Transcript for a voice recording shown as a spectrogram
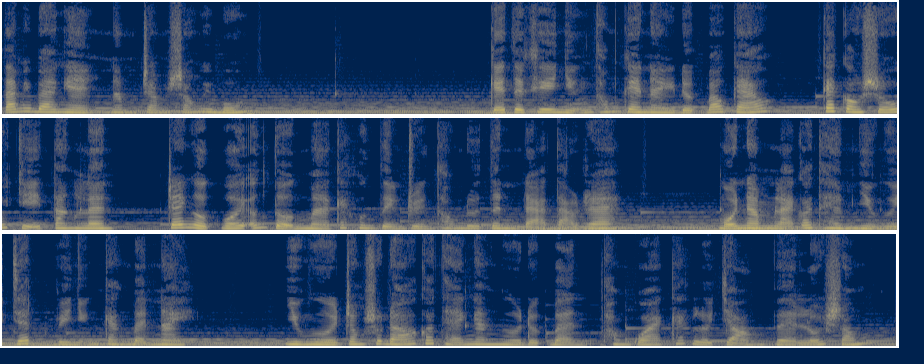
83.564 Kể từ khi những thống kê này được báo cáo, các con số chỉ tăng lên, trái ngược với ấn tượng mà các phương tiện truyền thông đưa tin đã tạo ra. Mỗi năm lại có thêm nhiều người chết vì những căn bệnh này. Nhiều người trong số đó có thể ngăn ngừa được bệnh thông qua các lựa chọn về lối sống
